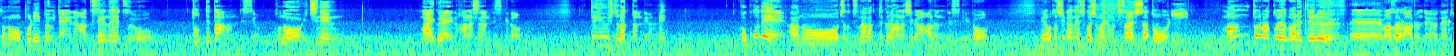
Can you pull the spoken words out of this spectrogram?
そのポリープみたいな悪性のやつを取ってたんですよ。この1年前ぐらいの話なんですけど、っていう人だったんだよね。ここで、あのー、ちょっと繋がってくる話があるんですけど、え私がね、少し前にお伝えした通り、マントラと呼ばれてる、えー、技があるんだよね、と。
